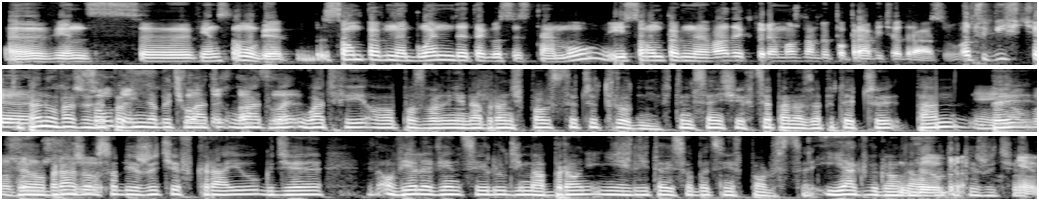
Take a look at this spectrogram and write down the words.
E, więc, więc no mówię, są pewne błędy tego systemu i są pewne wady, które można by poprawić od razu. Oczywiście. Czy pan uważa, że też, powinno być łat, tacy... łatwiej o pozwolenie na broń w Polsce, czy trudniej? W tym sensie chcę pana zapytać, czy pan Nie, by ja uważam, wyobrażał że... sobie życie w kraju, gdzie o wiele więcej ludzi ma broń niż to jest obecnie w Polsce? I jak wyglądało Wyobra... takie życie? Nie,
